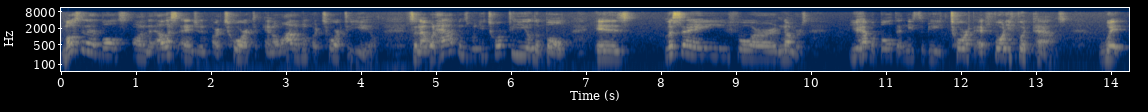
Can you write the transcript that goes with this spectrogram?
Most of the bolts on the LS engine are torqued and a lot of them are torque to yield. So now what happens when you torque to yield a bolt is, let's say for numbers, you have a bolt that needs to be torqued at 40 foot-pounds with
